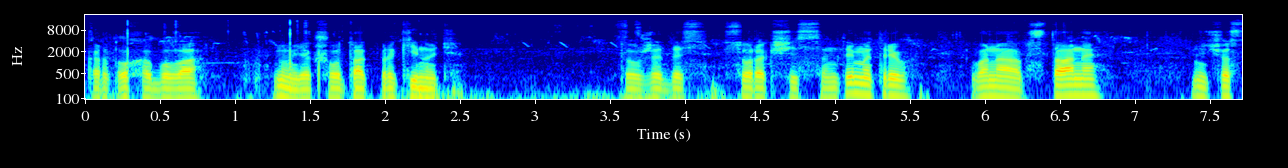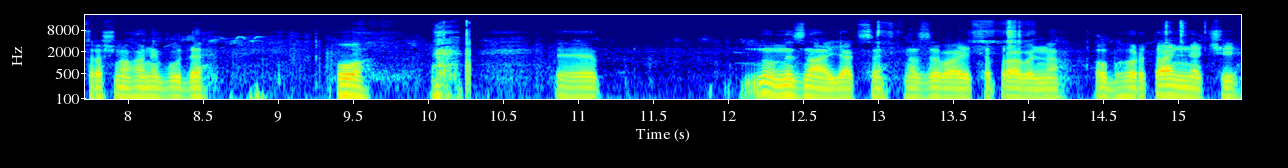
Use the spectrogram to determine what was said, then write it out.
картоха була, ну, якщо отак прикинуть, то вже десь 46 см. Вона встане, нічого страшного не буде. По, е, ну, не знаю, як це називається правильно, обгортання чи,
